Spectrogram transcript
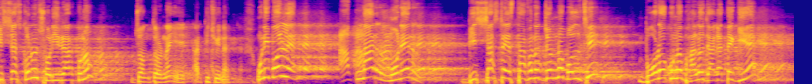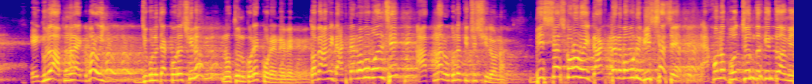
বিশ্বাস করুন, শরীরে আর কোনো যন্ত্রণাই আর কিছুই নাই। উনি বললেন, আপনার মনের বিশ্বাসটা স্থাপনের জন্য বলছি, বড় কোনো ভালো জায়গাতে গিয়ে এগুলো আপনারা একবার ওই যেগুলো যা করেছিল নতুন করে করে নেবেন। তবে আমি ডাক্তারবাবু বলছি, আপনার ওগুলো কিছু ছিল না। বিশ্বাস করুন, ওই ডাক্তারবাবুর বিশ্বাসে এখনও পর্যন্ত কিন্তু আমি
